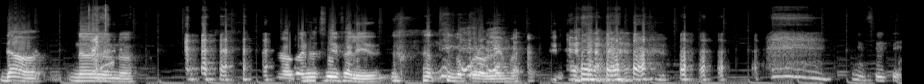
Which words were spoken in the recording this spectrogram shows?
No, no, no, no. No, con eso estoy feliz. No tengo problema. Sí, sí, sí.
